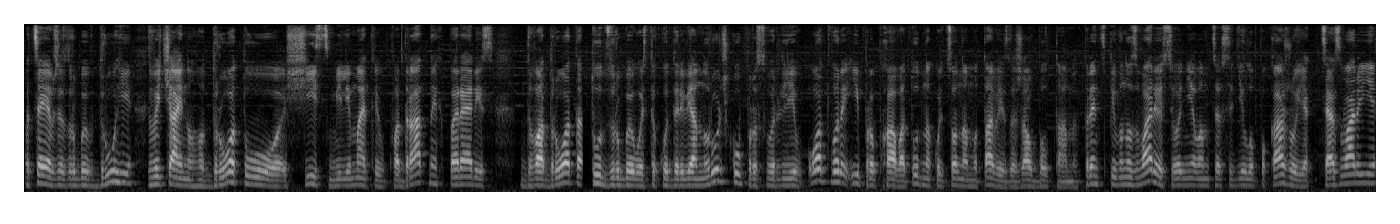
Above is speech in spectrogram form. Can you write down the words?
Оце я вже зробив другі звичайного дроту 6 мм квадратних переріз. Два дрота. Тут зробив ось таку дерев'яну ручку, просверлів отвори і пропхав. А тут на кольцо намотав і зажав болтами. В принципі, воно зварює. Сьогодні я вам це все діло покажу, як це зварює.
